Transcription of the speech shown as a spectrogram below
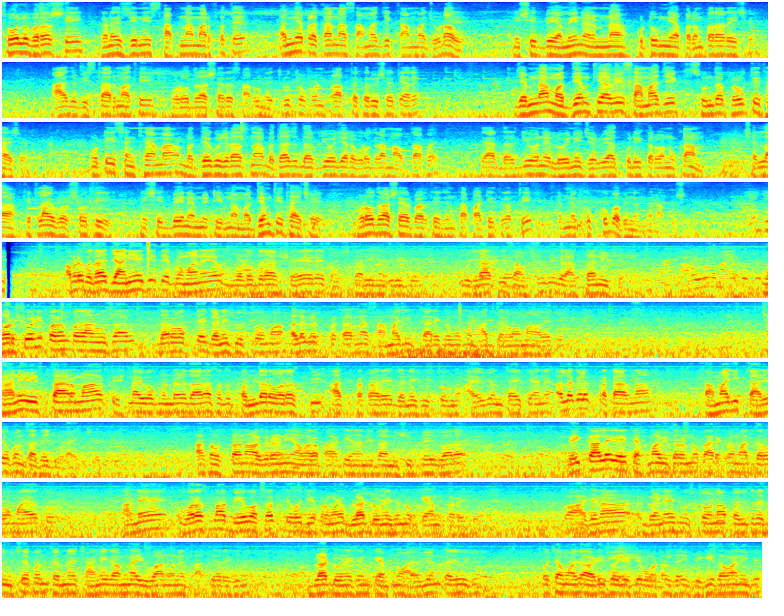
સોળ વર્ષથી ગણેશજીની સ્થાપના મારફતે અન્ય પ્રકારના સામાજિક કામમાં જોડાવું નિશિતભાઈ અમીન અને એમના કુટુંબની આ પરંપરા રહી છે. આ જ વિસ્તારમાંથી વડોદરા શહેરે સારું નેતૃત્વ પણ પ્રાપ્ત કર્યું છે ત્યારે. જેમના માધ્યમથી આવી સામાજિક સુંદર પ્રવૃત્તિ થાય છે. મોટી સંખ્યામાં મધ્ય ગુજરાતના બધા જ દર્દીઓ જ્યારે વડોદરામાં આવતા હોય, ત્યારે દર્દીઓને લોહીની જરૂરિયાત પૂરી કરવાનું કામ છેલ્લા કેટલાય વર્ષોથી નિશિતબેન એમની ટીમના માધ્યમથી થાય છે. વડોદરા શહેર ભારતીય જનતા પાર્ટી તરફથી એમને ખૂબ ખૂબ અભિનંદન આપું છું. આપણે બધા જાણીએ છીએ તે પ્રમાણે વડોદરા શહેર એ સંસ્કારી નગરી છે. ગુજરાતની સાંસ્કૃતિક રાજધાની છે. વર્ષોની પરંપરા અનુસાર દર વખતે ગણેશ ઉત્સવમાં અલગ અલગ પ્રકારના સામાજિક કાર્યક્રમો પણ હાથ ધરવામાં આવે છે. છાની વિસ્તારમાં કૃષ્ણા યુવક મંડળ દ્વારા સતત પંદર વર્ષથી આ જ પ્રકારે ગણેશ ઉત્સવનું આયોજન થાય છે અને અલગ અલગ પ્રકારના સામાજિક કાર્યો પણ સાથે જોડાય છે. આ સંસ્થાના અગ્રણી અમારા પાર્ટીના નેતા નિશિતભાઈ દ્વારા ગઈકાલે જ ચશ્મા વિતરણનો કાર્યક્રમ હાથ ધરવામાં આવ્યો હતો અને વર્ષમાં બે વખત તેઓ જે પ્રમાણે બ્લડ ડોનેશનનો કેમ્પ કરે છે. તો આજના ગણેશ ઉત્સવના પવિત્ર દિવસે પણ તેમણે છાણી ગામના યુવાનોને સાથે રહીને બ્લડ ડોનેશન કેમ્પનું આયોજન કર્યું છે. ઓછામાં ઓછા અઢીસો જેટલી બોટલ અહીં ભેગી થવાની છે.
